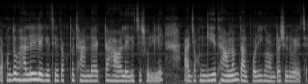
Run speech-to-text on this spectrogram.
তখন তো ভালোই লেগেছে, তখন তো ঠান্ডা একটা হাওয়া লেগেছে শরীরে। আর যখন গিয়ে থামলাম, তারপরেই গরমটা শুরু হয়েছে।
